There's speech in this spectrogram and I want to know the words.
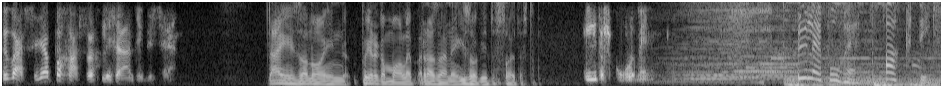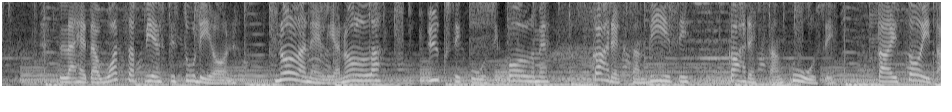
hyvässä ja pahassa lisääntymiseen. Näihin sanoihin Pirkanmaalle Räsänen iso kiitos soitosta. Kiitos kuulemiin. Ylepuhe akti. Lähetä WhatsApp-viesti studioon 040 163 85 86 tai soita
